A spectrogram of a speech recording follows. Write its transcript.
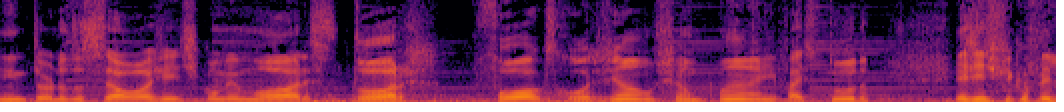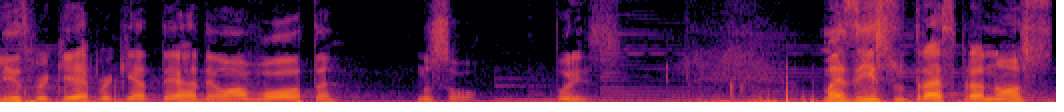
em torno do céu, a gente comemora, estoura fogos, rojão, champanhe, faz tudo. E a gente fica feliz por quê? Porque a terra deu uma volta no sol. Por isso. Mas isso traz para nós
